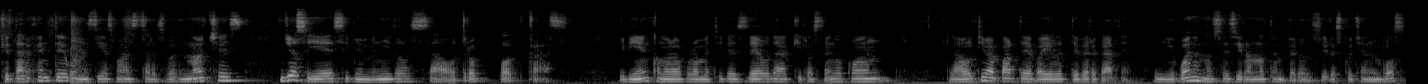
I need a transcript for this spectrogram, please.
¿Qué tal gente? Buenos días, buenas tardes, buenas noches. Yo soy Es y bienvenidos a otro podcast. Y bien, como lo prometido es deuda, aquí los tengo con la última parte de Violet Evergarden. Y bueno, no sé si lo notan, pero si lo escuchan en voz,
